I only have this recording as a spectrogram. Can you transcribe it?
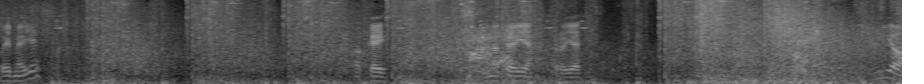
Güey, ¿me oyes? Ok. No te oía, pero ya. Yo.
